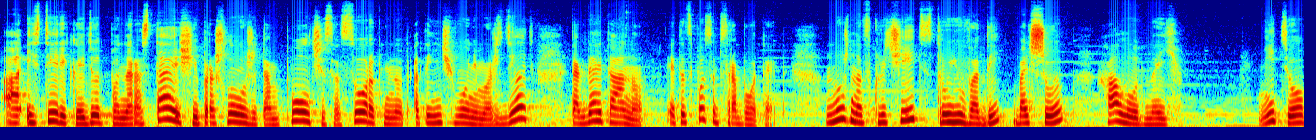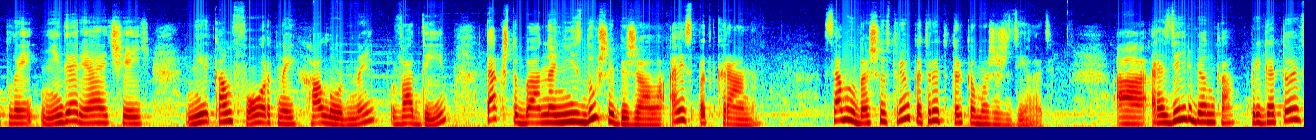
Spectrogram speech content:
а истерика идет по нарастающей, и прошло уже там полчаса, 40 минут, а ты ничего не можешь сделать, тогда это оно. Этот способ сработает. Нужно включить струю воды большую, холодной ни теплой, ни горячей, ни комфортной, холодной воды, так, чтобы она не из душа бежала, а из-под крана. Самую большую струю, которую ты только можешь сделать. А, раздень ребенка, приготовь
